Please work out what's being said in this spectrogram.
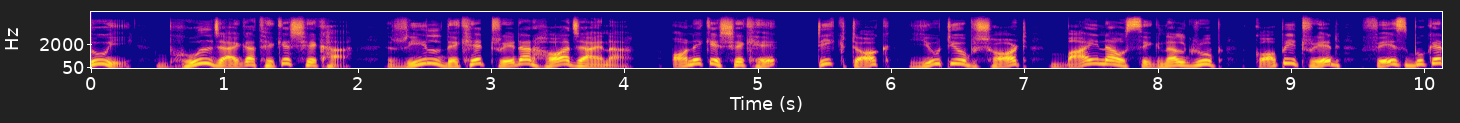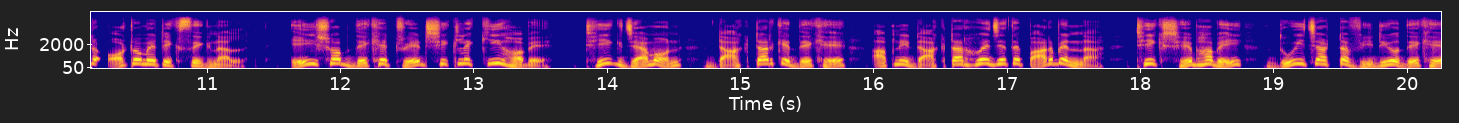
দুই, ভুল জায়গা থেকে শেখা। রিল দেখে ট্রেডার হওয়া যায় না। অনেকে শেখে TikTok YouTube short buy now signal group copy trade ফেসবুকের অটোমেটিক সিগন্যাল এই সব দেখে ট্রেড শিখলে কি হবে? ঠিক যেমন, ডাক্তারকে দেখে আপনি ডাক্তার হয়ে যেতে পারবেন না। ঠিক সেভাবেই দুই চারটা ভিডিও দেখে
